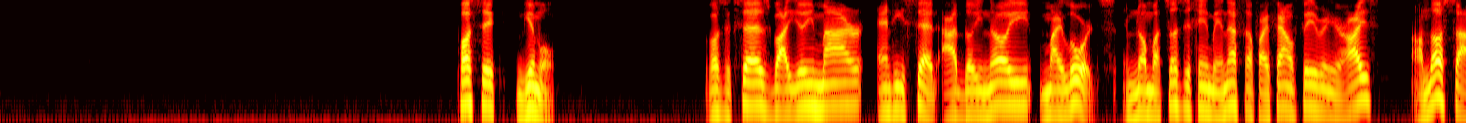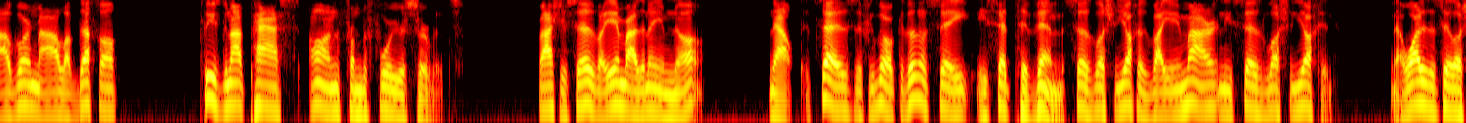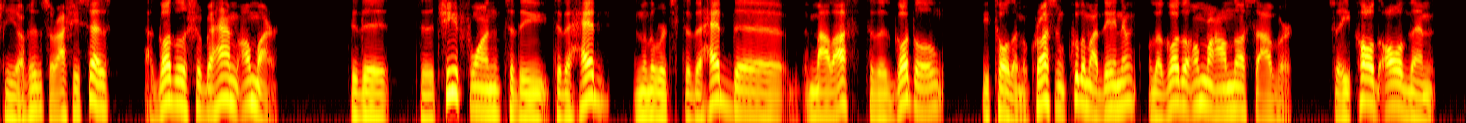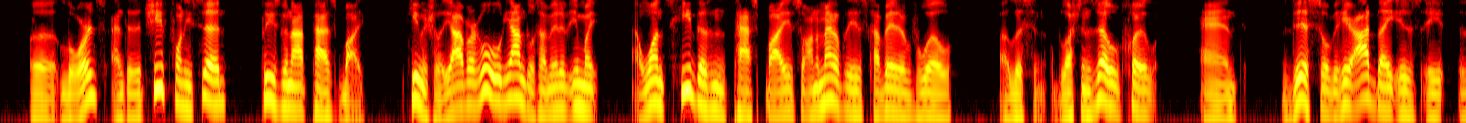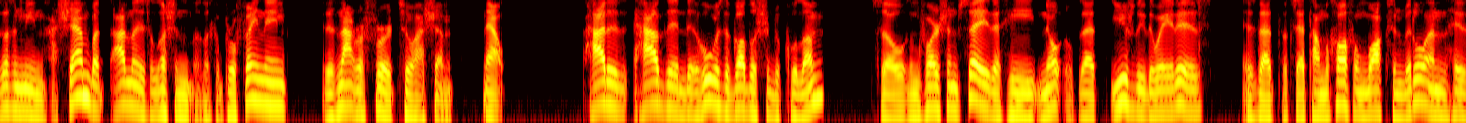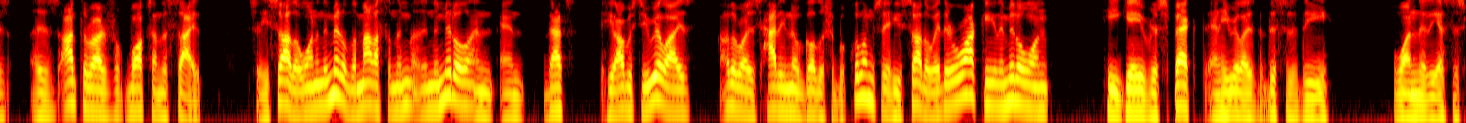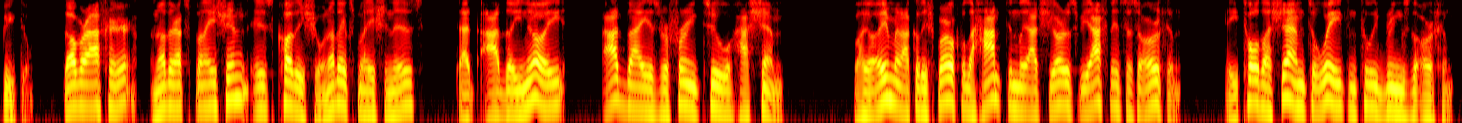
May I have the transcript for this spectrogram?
Pasik Gimel. Pasuk says, "Vayoymar," and he said, "Adonai, my lords, if I found favor in your eyes, please do not pass on from before your servants." Rashi says, "Vayoymar Adonai no." Now it says, if you look, it doesn't say he said to them. It says lashon yachid vayoymar, and he says lashon yachid. Now, why does it say lashon yachid? So Rashi says, "Agodol shubahem Omar," to the to the chief one, to the to the head in other words, to the head uh, malach, to the godol, he told them, kulam adenim, omar al So he called all of them uh, lords, and to the chief one he said, please do not pass by. And once he doesn't pass by, so automatically his chaverev will uh, listen. And this over here, Adnai is a, it doesn't mean Hashem, but Adnai is a lashon, like a profane name. It does not refer to Hashem. Now, how did how did who was the gadol shebekulam? So the Mepharshim say that he know that usually the way it is is that let's say Talmud Chacham walks in the middle and his his entourage walks on the side. So he saw the one in the middle, the malach in the in the middle, and and that's he obviously realized. Otherwise, how do you know gadol shebekulam? So he saw the way they were walking. in The middle one, he gave respect and he realized that this is the one that he has to speak to. Another explanation is Kadishu. Another explanation is that Adonai Adai is referring to Hashem. He told Hashem to wait until he brings the Orchim.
